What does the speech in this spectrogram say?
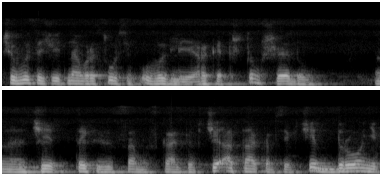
чи вистачить нам ресурсів у вигляді ракет Storm Shadow, е, чи тих самих скальпів, чи атакамсів, чи дронів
